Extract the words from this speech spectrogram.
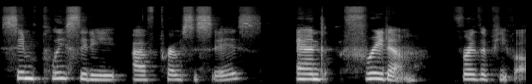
simplicity of processes, and freedom for the people.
